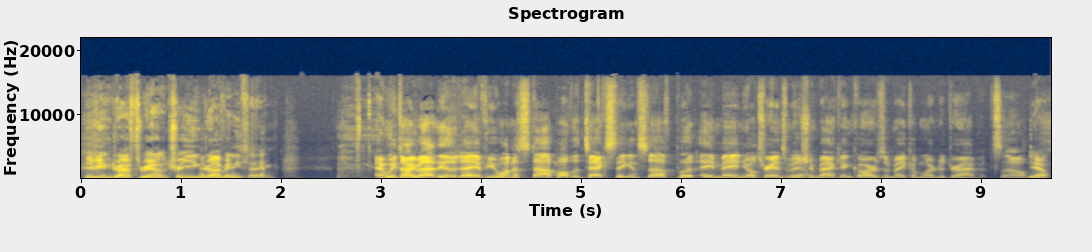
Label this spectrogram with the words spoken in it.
If you can drive three on a tree, you can drive anything. And we talked about that the other day. If you want to stop all the texting and stuff, put a manual transmission Yeah. back in cars and make them learn to drive it. So Yep.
